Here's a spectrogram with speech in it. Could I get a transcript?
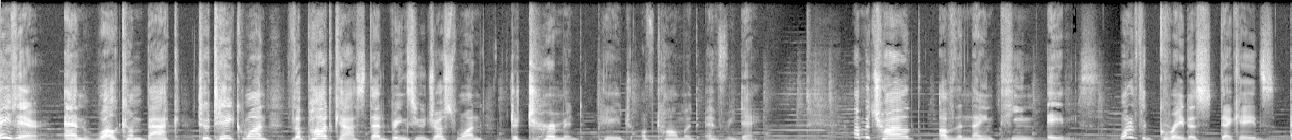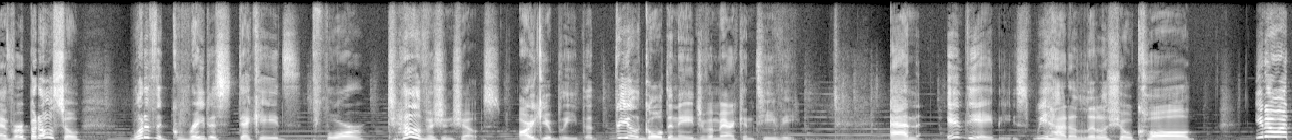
Hey there, and welcome back to Take One, the podcast that brings you just one determined page of Talmud every day. I'm a child of the 1980s, one of the greatest decades ever, but also one of the greatest decades for television shows, arguably the real golden age of American TV. And in the 80s, we had a little show called, you know what?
